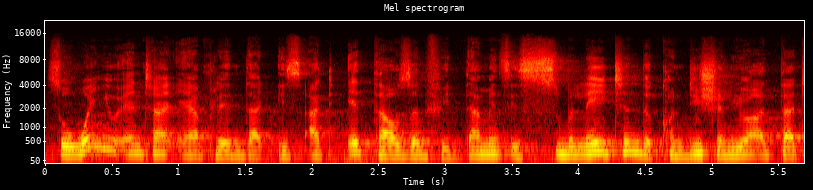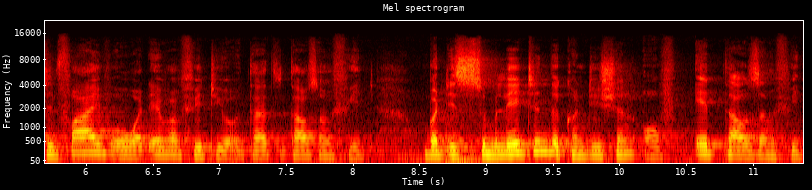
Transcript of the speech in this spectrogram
So when you enter an airplane that is at 8,000 feet, that means it's simulating the condition. You are at 35 or whatever feet you are, 30,000 feet but it's simulating the condition of 8,000 feet.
